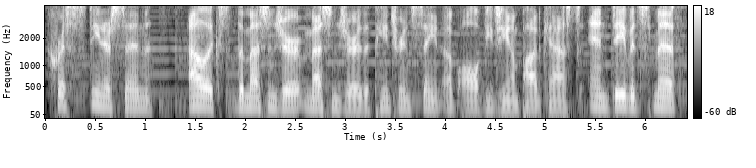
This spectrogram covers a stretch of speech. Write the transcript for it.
Chris Steenerson, Alex the Messenger, Messenger, the patron saint of all VGM podcasts, and David Smith.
